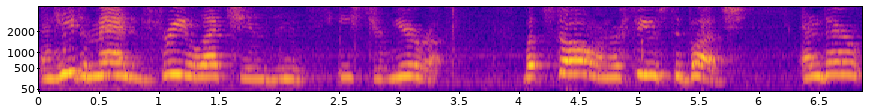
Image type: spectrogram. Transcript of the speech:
and he demanded free elections in Eastern Europe. But Stalin refused to budge, and there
